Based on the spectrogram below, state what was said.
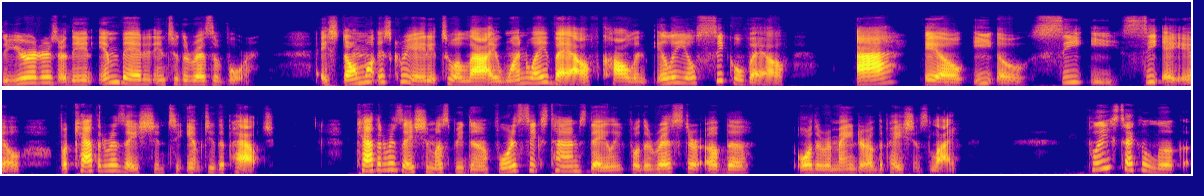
The ureters are then embedded into the reservoir. A stoma is created to allow a one-way valve called an ileocecal valve, I-L-E-O-C-E-C-A-L, for catheterization to empty the pouch. Catheterization must be done four to six times daily for the rest of the or the remainder of the patient's life. Please take a look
